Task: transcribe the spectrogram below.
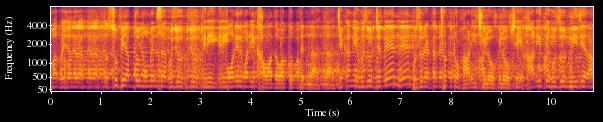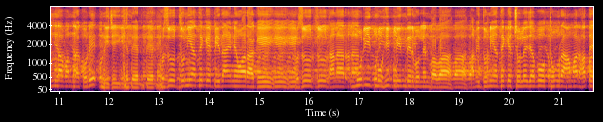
আমার ভাইজানেরা, তো সুফি আব্দুল মোমেন সাহেব হুজুর, তিনি পরের বাড়ি খাওয়া দাওয়া করতেন না। যেখানে হুজুর যেতেন, হুজুর একটা ছোট্ট হাঁড়ি ছিল। সেই হাঁড়িতে হুজুর নিজে রান্না বান্না করে নিজেই খেতেন। হুজুর দুনিয়া থেকে বিদায় নেওয়ার আগে হুজুর তানার মুরিদ মুহিববিনদের বললেন, বাবা, আমি দুনিয়া থেকে চলে যাব, তোমরা আমার হাতে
